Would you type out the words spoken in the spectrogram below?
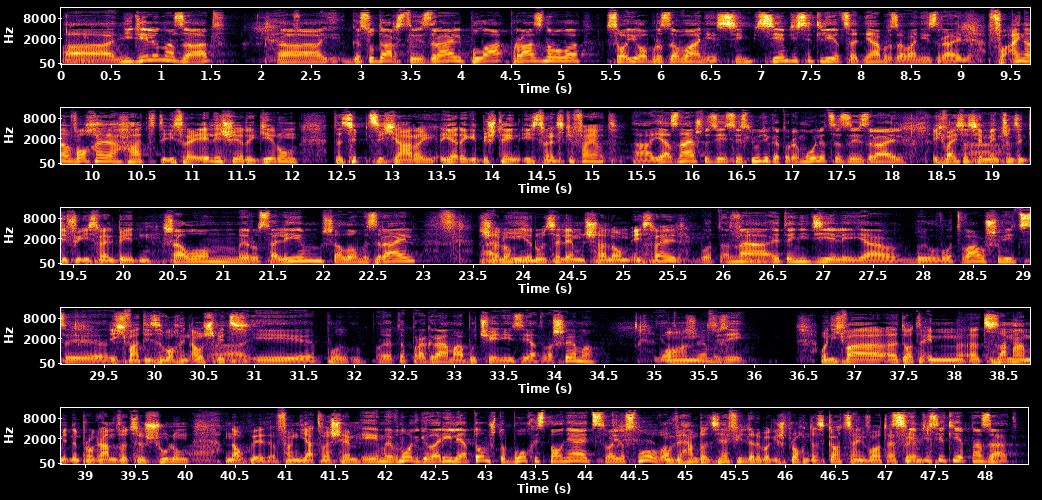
А, неделю назад государство Израиль праздновало свое образование. Сем- 70 лет со дня образования Израиля. Vor einer Woche hat die israelische Regierung das 70-jährige Bestehen Israels gefeiert. А, Я знаю, что здесь есть люди, которые молятся за Израиль. Ich weiß, dass hier Menschen sind, die für Israel beten. Шалом Иерусалим, шалом Израиль. Аминь. Jerusalem, Shalom Israel. Вот на этой неделе я был вот в Аушвице. Ich war diese Woche in а, Auschwitz И по- это программа обучения из Яд Вашема. Яд Und- Вашем, музей. und ich war äh, dort im äh, Zusammenhang mit einem Programm so zur Schulung und auch äh, von Yad Vashem. И мы вновь говорили о том, что Бог исполняет свое слово. Und wir haben dort sehr viel darüber gesprochen, dass Gott sein Wort erfüllt. 70 лет назад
